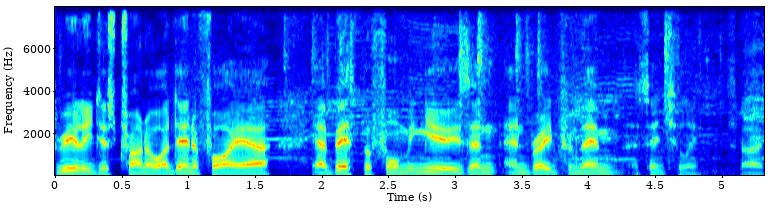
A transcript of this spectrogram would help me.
really just trying to identify our, our best performing ewes and, and breed from them essentially. So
